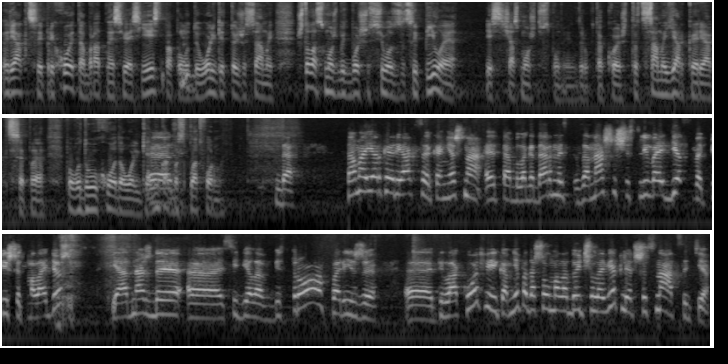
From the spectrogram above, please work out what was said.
реакции приходят, обратная связь есть по поводу Ольги той же самой. Что вас, может быть, больше всего зацепило, если сейчас можете вспомнить вдруг такое, что самая яркая реакция по поводу ухода Ольги, ну как бы с платформы? Да. Самая яркая реакция, конечно, это благодарность за наше счастливое детство, пишет молодежь. Я однажды э, сидела в бистро в Париже, э, пила кофе, и ко мне подошел молодой человек лет 16.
